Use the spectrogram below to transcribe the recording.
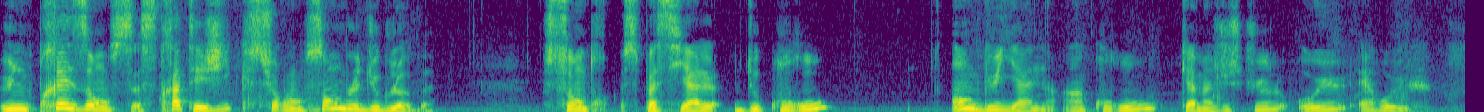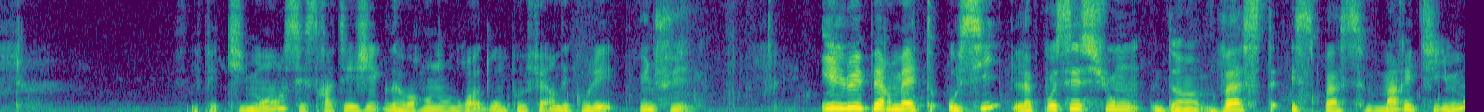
une présence stratégique sur l'ensemble du globe. Centre spatial de Kourou, en Guyane. Hein, Kourou, K majuscule, O-U-R-E-U effectivement, c'est stratégique d'avoir un endroit où on peut faire décoller une fusée. Ils lui permettent aussi la possession d'un vaste espace maritime.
